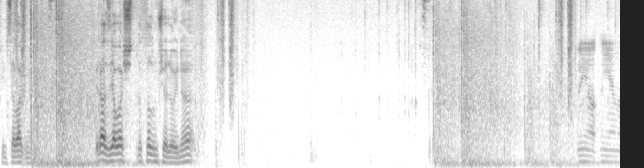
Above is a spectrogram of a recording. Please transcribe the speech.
Kimse bakmıyor. Biraz yavaşlatalım şöyle oyunu. Dünya akın yeme.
